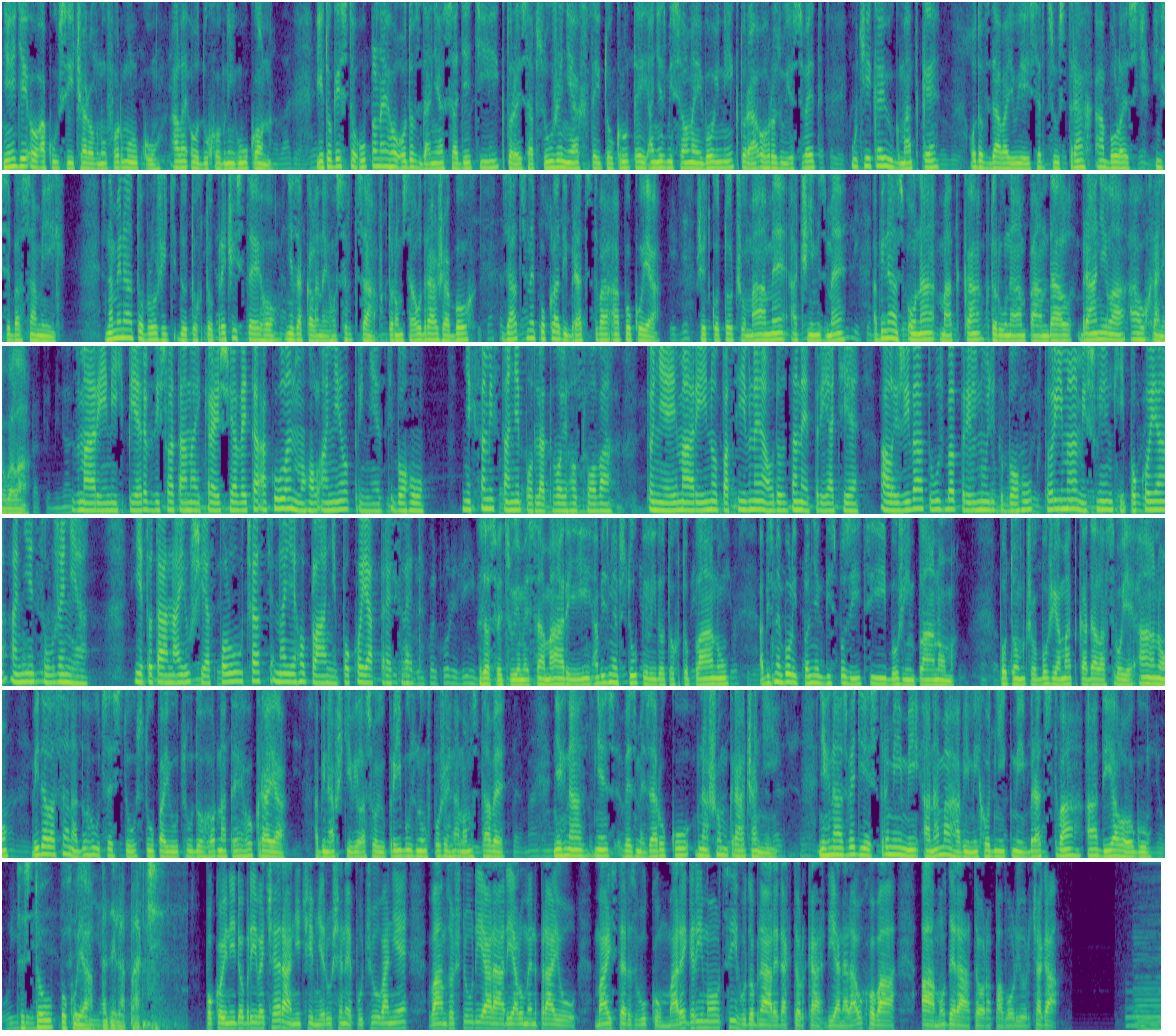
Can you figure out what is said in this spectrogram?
Nejde o akúsi čarovnú formulku, ale o duchovný úkon. Je to gesto úplného odovzdania sa detí, ktoré sa v súženiach z tejto krutej a nezmyselnej vojny, ktorá ohrozuje svet, utiekajú k matke, odovzdávajú jej srdcu strach a bolesť i seba samých. Znamená to vložiť do tohto prečistého, nezakaleného srdca, v ktorom sa odráža Boh, vzácne poklady bratstva a pokoja. Všetko to, čo máme a čím sme, aby nás ona, matka, ktorú nám pán dal, bránila a ochraňovala. Z Máríných pier vzýšla tá najkrajšia veta, akú len mohol aniel priniesť Bohu. Nech sa mi stane podľa tvojho slova. To nie je Máríno pasívne a odovzdané prijatie, ale živá túžba prilnúť k Bohu, ktorý má myšlienky pokoja a nesúženia. Je to tá najúžšia spolúčasť na jeho pláne pokoja pre svet. Zasvedcujeme sa Márii, aby sme vstúpili do tohto plánu, aby sme boli plne k dispozícii Božím plánom. Po tom, čo Božia Matka dala svoje áno, vydala sa na dlhú cestu stúpajúcu do hornatého kraja, aby navštívila svoju príbuznú v požehnanom stave. Nech nás dnes vezme za ruku v našom kráčaní. Nech nás vedie strmými a namáhavými chodníkmi bratstva a dialógu, cestou pokoja. Pokojný dobrý večer a ničím nerušené počúvanie vám zo štúdia Rádia Lumen Prajú majster zvuku Marek Rímovci, hudobná redaktorka Diana Rauchová a moderátor Pavol Jurčaga. thank you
